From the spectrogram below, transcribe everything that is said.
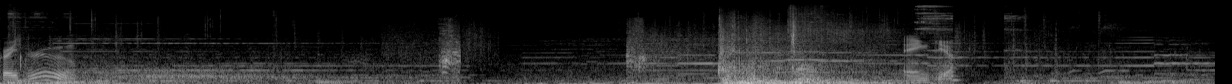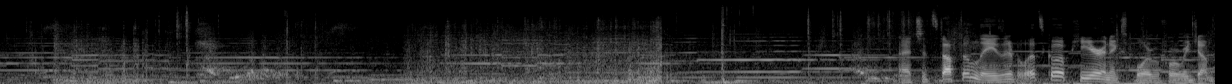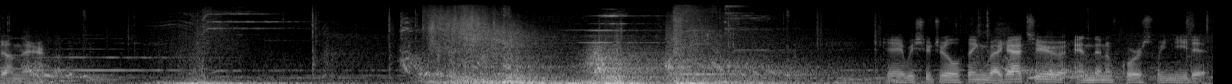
Right through. Thank you. That should stop the laser, but let's go up here and explore before we jump down there. Shoot your little thing back at you, and then of course we need it.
